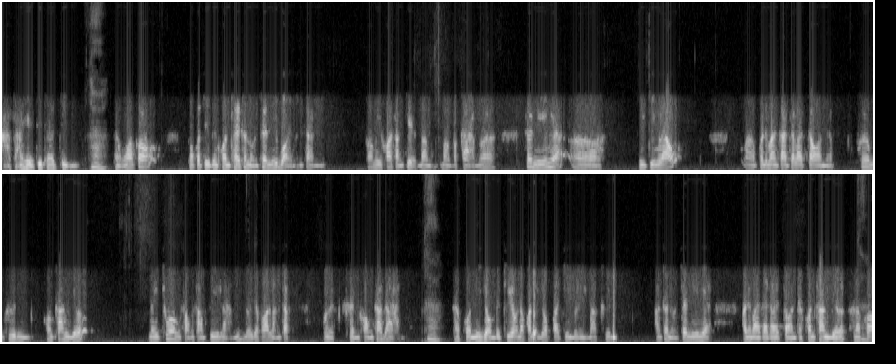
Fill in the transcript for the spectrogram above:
หาสาเหตุที่แท้จริง ค่ะ แต่ว่าก็ปกติเป็นคนใช้ถนนเส้นนี้บ่อยเหมือนกัน ก็มีข้อสังเกตบางบางประการว่าเส้นนี้เนี่ยเออจริงๆแล้วอ่าปริมาณการจราจรเนี่ย เพิ่มขึ้นค่อนข้างเยอะ ในช่วงสองสามปีหลัง โดยเฉพาะหลังจากเปิดเขื่อนคลองท่าด่านค่ะแล้วคนนิยมไปเที่ยวนครนายกปราจีนบุรีมากขึ้นทางถนนเส้นนี้เนี่ยปริมาณการจราจรจะค่อนข้างเยอะ แล้วก็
